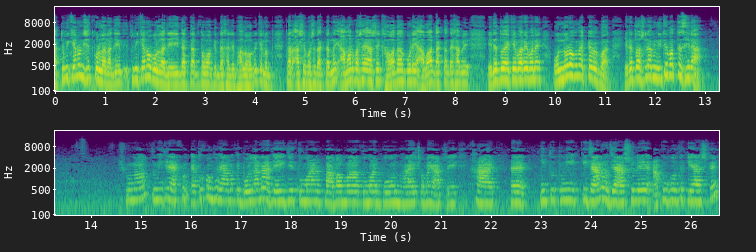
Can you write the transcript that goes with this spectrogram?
আর তুমি কেন নিষেধ করলা না যে, তুমি কেন বললা যে, এই ডাক্তার তোমাকে দেখালে ভালো হবে? কেন তার আশেপাশে ডাক্তার নাই? আমার বাসায় আসে খাওয়া দাওয়া করে আবার ডাক্তার দেখাবে। এটা তো একেবারে মানে অন্যরকম একটা ব্যাপার। এটা তো আসলে আমি নিতে পারতেছি না। শুনো তুমি যে এখন এতক্ষণ ধরে আমাকে বললা না যে এই যে তোমার বাবা মা তোমার বোন ভাই সবাই আসে খায় হ্যাঁ কিন্তু তুমি কি জানো যে আসলে আপু বলতে কে আসবে?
